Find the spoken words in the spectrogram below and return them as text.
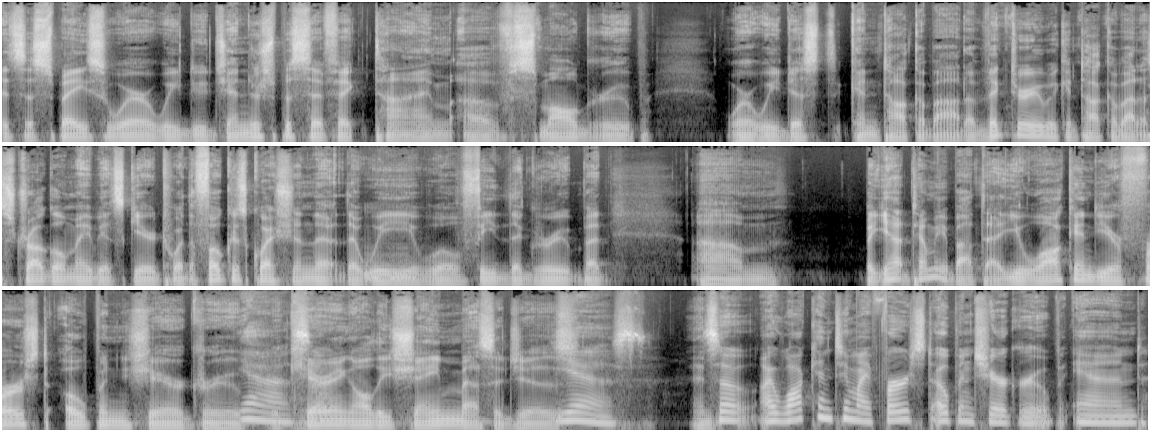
it's a space where we do gender specific time of small group where we just can talk about a victory, we can talk about a struggle. Maybe it's geared toward the focus question that that we Mm-hmm. will feed the group, but um. But yeah, tell me about that. You walk into your first open share group. Yeah, You're so- carrying all these shame messages. Yes. And- so I walk into my first open share group and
